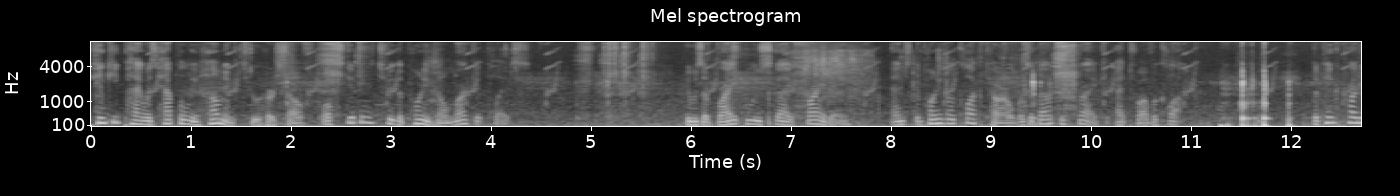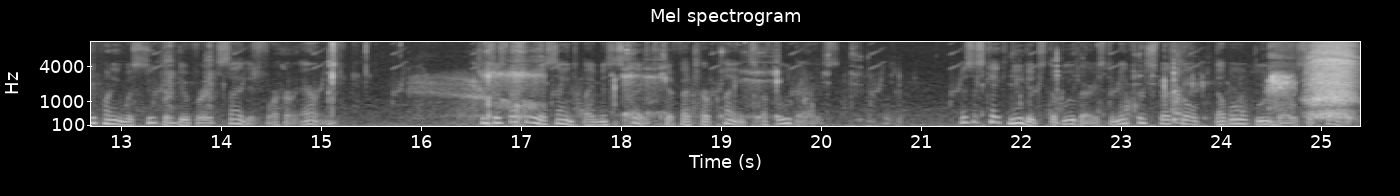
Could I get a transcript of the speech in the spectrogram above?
Pinkie Pie was happily humming to herself while skipping to the Ponyville marketplace. It was a bright blue sky Friday, and the Ponyville clock tower was about to strike at 12 o'clock. The pink party pony was super duper excited for her errand. She was especially assigned by Mrs. Cake to fetch her pints of blueberries. Mrs. Cake needed the blueberries to make her special double blueberry surprise.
